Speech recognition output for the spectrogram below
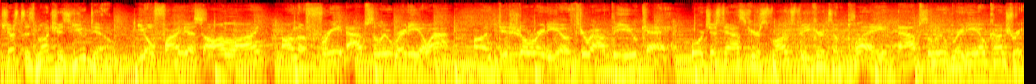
just as much as you do. You'll find us online on the free Absolute Radio app, on digital radio throughout the UK, or just ask your smart speaker to play Absolute Radio Country.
